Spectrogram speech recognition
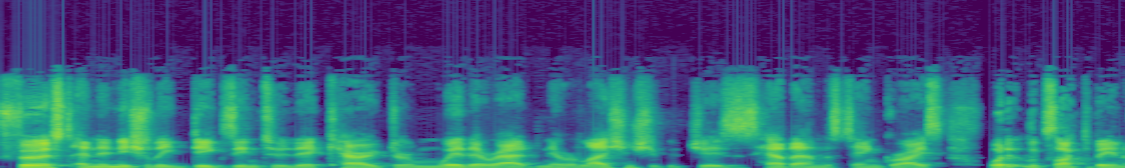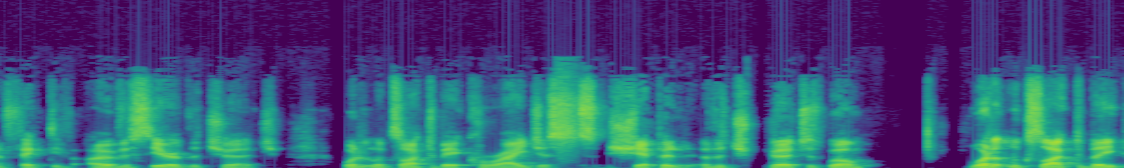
first and initially digs into their character and where they're at in their relationship with Jesus, how they understand grace, what it looks like to be an effective overseer of the church, what it looks like to be a courageous shepherd of the church as well, what it looks like to be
